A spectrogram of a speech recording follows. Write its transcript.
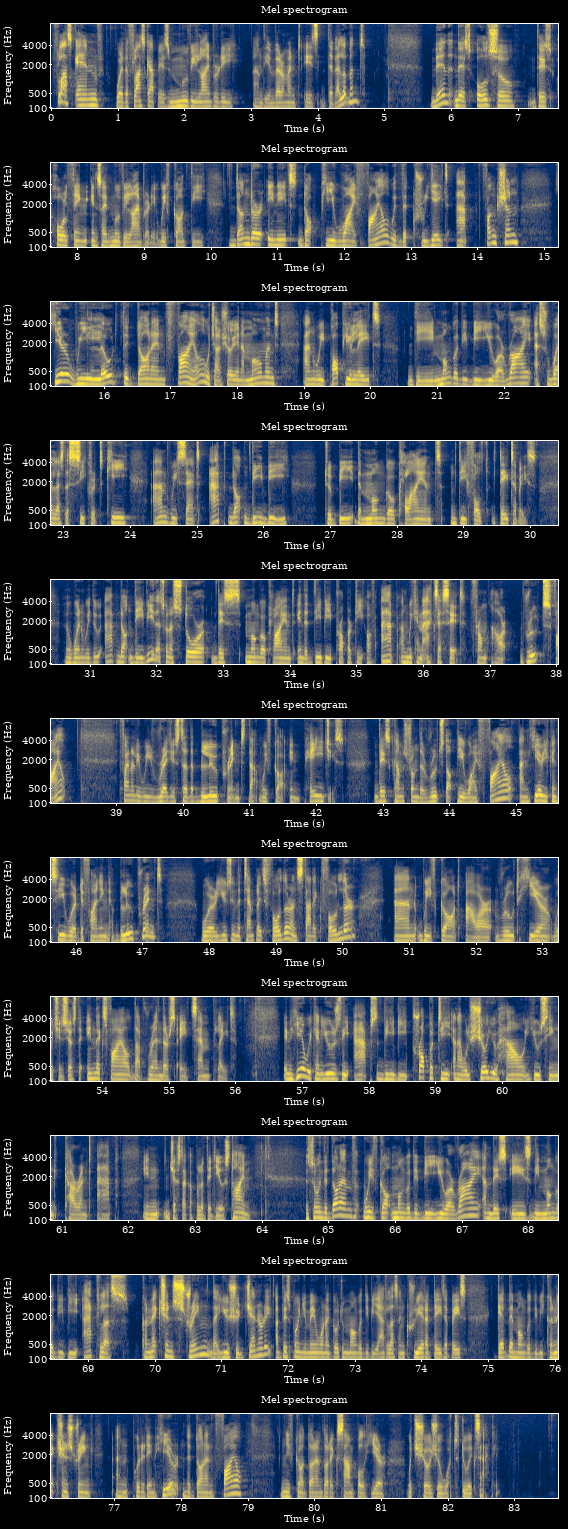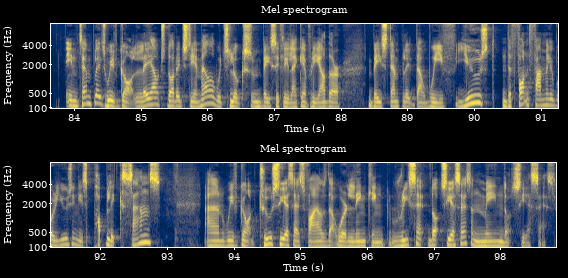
Flask env, where the Flask app is movie library and the environment is development. Then there's also this whole thing inside movie library. We've got the dunder init.py file with the create app function here we load the .env file, which I'll show you in a moment, and we populate the MongoDB URI as well as the secret key, and we set app.db to be the Mongo client default database. when we do app.db, that's going to store this Mongo client in the db property of app, and we can access it from our routes file. Finally, we register the blueprint that we've got in pages. This comes from the routes.py file, and here you can see we're defining a blueprint. we're using the templates folder and static folder. And we've got our root here, which is just the index file that renders a template. In here, we can use the apps DB property, and I will show you how using current app in just a couple of videos time. So in the .env, we've got MongoDB URI, and this is the MongoDB Atlas connection string that you should generate. At this point, you may want to go to MongoDB Atlas and create a database, get the MongoDB connection string and put it in here in the .env file. And you've got .env.example here, which shows you what to do exactly. In templates, we've got layout.html, which looks basically like every other base template that we've used. The font family we're using is Public Sans. And we've got two CSS files that we're linking, reset.css and main.css.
